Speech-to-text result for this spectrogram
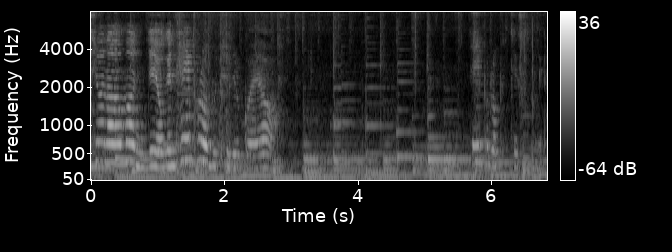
튀어나오면 이제 여긴 테이프로 붙여줄 거예요. 테이프로 붙이겠습니다.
